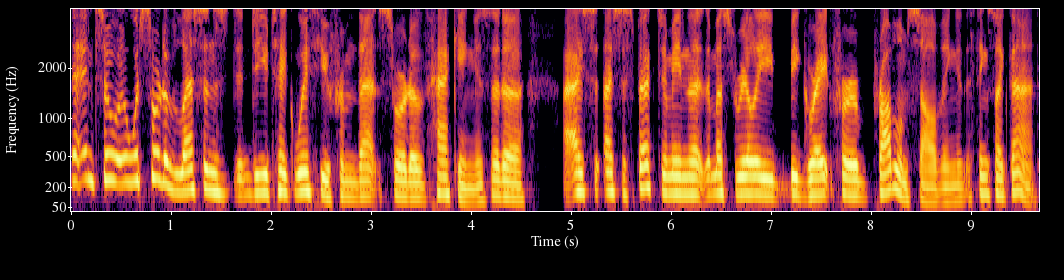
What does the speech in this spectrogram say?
And so, uh, what sort of lessons do you take with you from that sort of hacking? Is it a, I, I suspect, I mean, it must really be great for problem solving and things like that.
